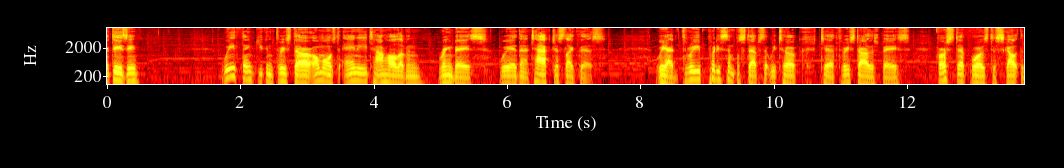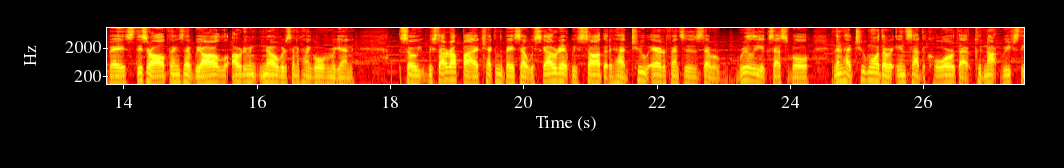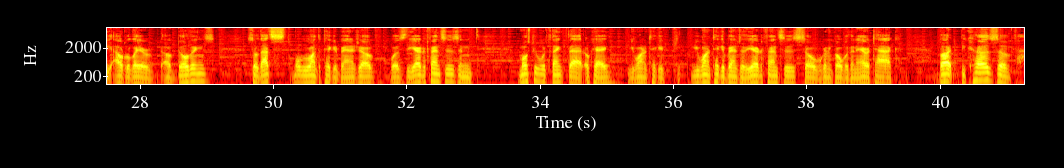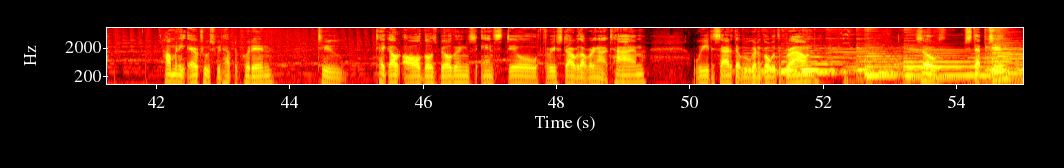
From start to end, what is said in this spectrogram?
It's easy. We think you can 3-star almost any Town Hall 11 ring base with an attack just like this. We had three pretty simple steps that we took to 3-star this base. First step was to scout the base. These are all things that we all already know, we're just going to kind of go over them again. So we started off by checking the base out. We scouted it. We saw that it had two air defenses that were really accessible, and then it had two more that were inside the core that could not reach the outer layer of, of buildings. So that's what we wanted to take advantage of was the air defenses and most people would think that okay you want to take it you want to take advantage of the air defenses so we're going to go with an air attack. But because of how many air troops we'd have to put in to take out all those buildings and still three star without running out of time we decided that we were going to go with the ground. So step two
